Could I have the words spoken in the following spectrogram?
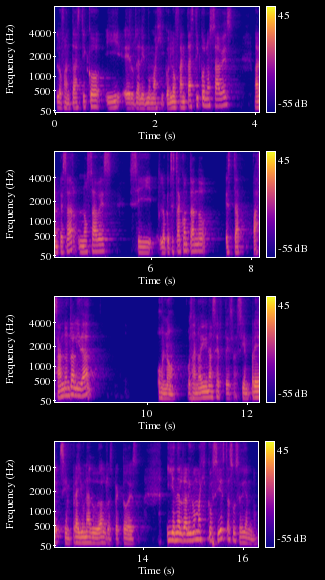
lo fantástico y el realismo mágico. En lo fantástico no sabes, para empezar, no sabes si lo que te está contando está pasando en realidad o no. O sea, no hay una certeza, siempre, siempre hay una duda al respecto de eso. Y en el realismo mágico sí está sucediendo.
